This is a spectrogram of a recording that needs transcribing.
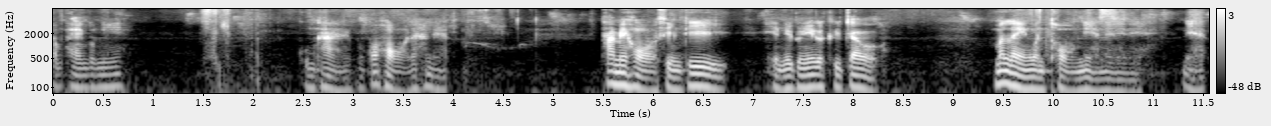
กำแพงตรงนี้ คุ้มค่าผมก็ห่อแล้วเนี่ยถ้าไม่ห่อสิ่งที่เห็นอยู่ตรงนี้ก็คือเจ้า มแมลงวันทองเนี่ยเนี่ยเนี่ยเนี่ยฮะ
